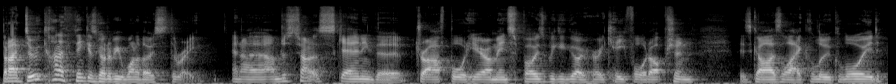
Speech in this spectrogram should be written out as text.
But I do kind of think it's got to be one of those three. And I, I'm just trying to scanning the draft board here. I mean, suppose we could go for a key forward option. There's guys like Luke Lloyd.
